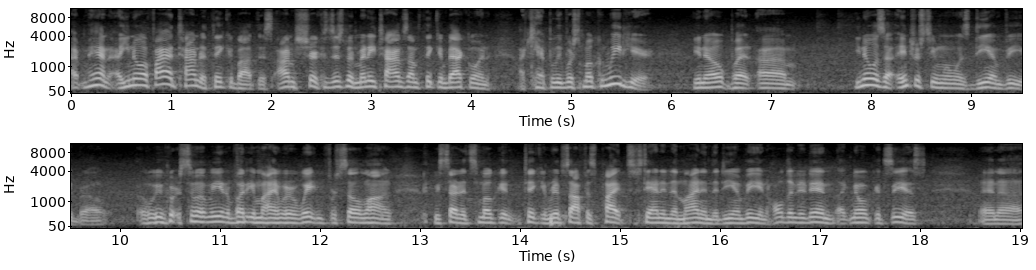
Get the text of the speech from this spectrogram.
uh, man, uh, you know, if I had time to think about this, I'm sure because there's been many times I'm thinking back, going, I can't believe we're smoking weed here, you know. But um, you know, it was an interesting one was DMV, bro. We were so me and a buddy of mine we were waiting for so long. We started smoking, taking rips off his pipe, standing in line in the DMV and holding it in like no one could see us. And uh,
